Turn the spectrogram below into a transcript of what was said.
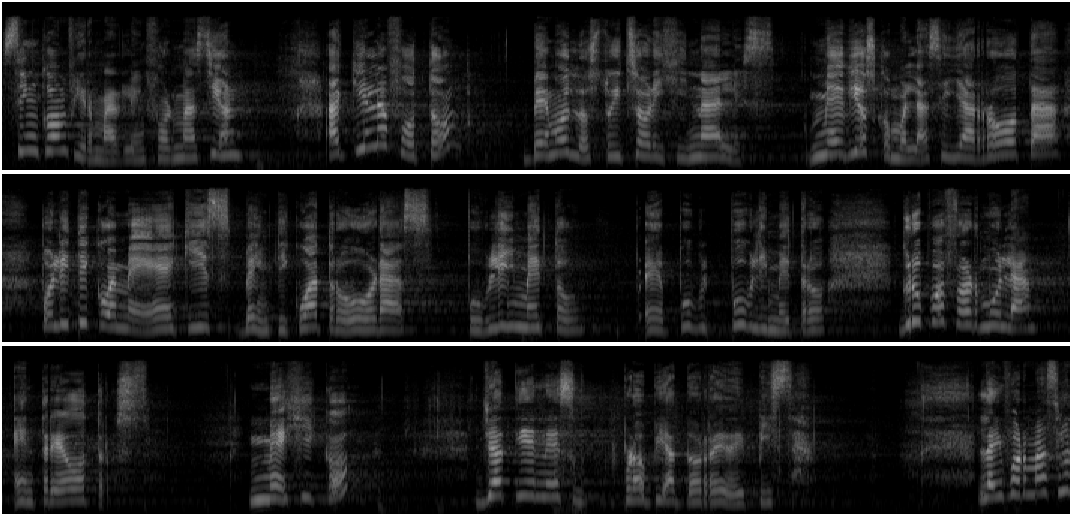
sin confirmar la información. Aquí en la foto vemos los tweets originales, medios como La Silla Rota, Político MX, 24 Horas, Publímetro, eh, Grupo Fórmula, entre otros. México ya tiene su propia torre de Pisa. La información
